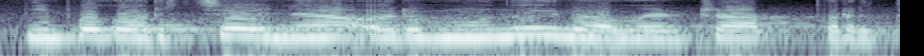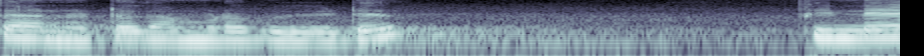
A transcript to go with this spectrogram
ഇനിയിപ്പോൾ കുറച്ച് കഴിഞ്ഞാൽ ഒരു മൂന്ന് കിലോമീറ്റർ അപ്പുറത്താണ് കേട്ടോ നമ്മുടെ വീട്. പിന്നെ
